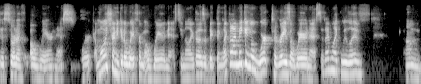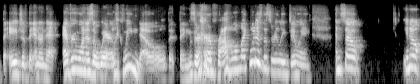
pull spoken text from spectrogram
this sort of awareness work. I'm always trying to get away from awareness. You know, like that was a big thing. Like, oh, I'm making a work to raise awareness. And I'm like, we live on the age of the internet. Everyone is aware. Like, we know that things are a problem. Like, what is this really doing? And so, you know,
